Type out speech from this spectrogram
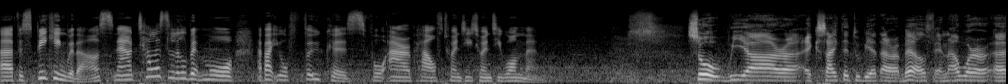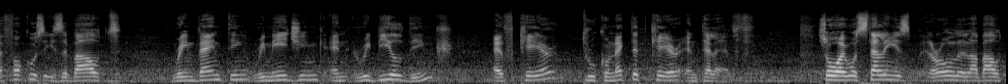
uh, for speaking with us. Now, tell us a little bit more about your focus for Arab Health 2021 then. So we are uh, excited to be at Arab Health, and our uh, focus is about reinventing, reimaging, and rebuilding healthcare through connected care and telehealth. So I was telling is all about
